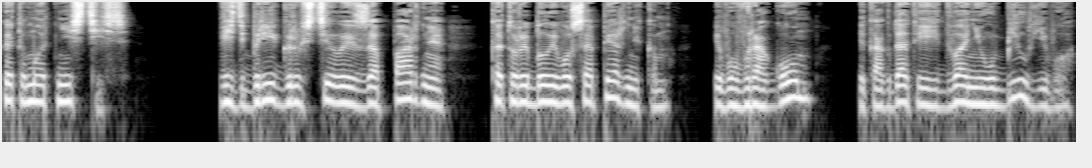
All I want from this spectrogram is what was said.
к этому отнестись. Ведь Бри грустила из-за парня, который был его соперником, его врагом и когда-то едва не убил его.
